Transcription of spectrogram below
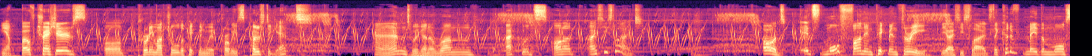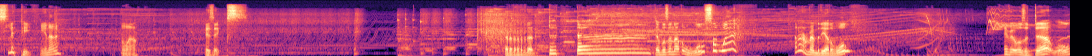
we have both treasures, or pretty much all the Pikmin we're probably supposed to get. And we're gonna run backwards on an icy slide. Oh, Odd, it's more fun in Pikmin 3, the icy slides. They could have made them more slippy, you know? Oh well. Physics. There was another wall somewhere? I don't remember the other wall. If it was a dirt wall,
